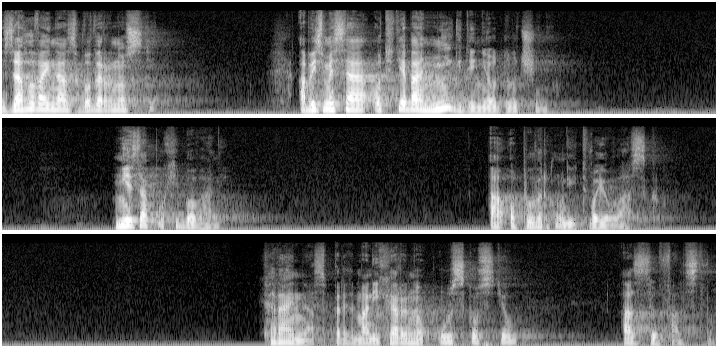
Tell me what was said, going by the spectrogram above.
zahovaj nás vo vernosti, aby sme sa od Teba nikdy neodlučili. Nezapochybovali a opovrhnuli Tvojou láskou. Chráň nás pred manichernou úzkosťou a zúfalstvom.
